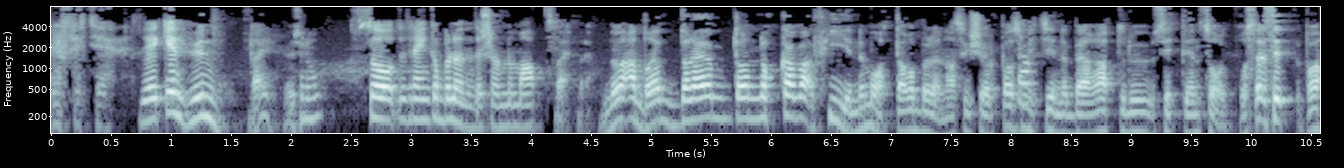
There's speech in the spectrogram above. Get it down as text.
Reflekter. Du er ikke en hund, Nei, det er ikke noe. så du trenger ikke å belønne deg sjøl med mat. Nei, nei. Noe andre, det er, det er nok av fine måter å belønne seg sjøl på, som Ja. ikke innebærer at du sitter i en sorgprosess etterpå.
